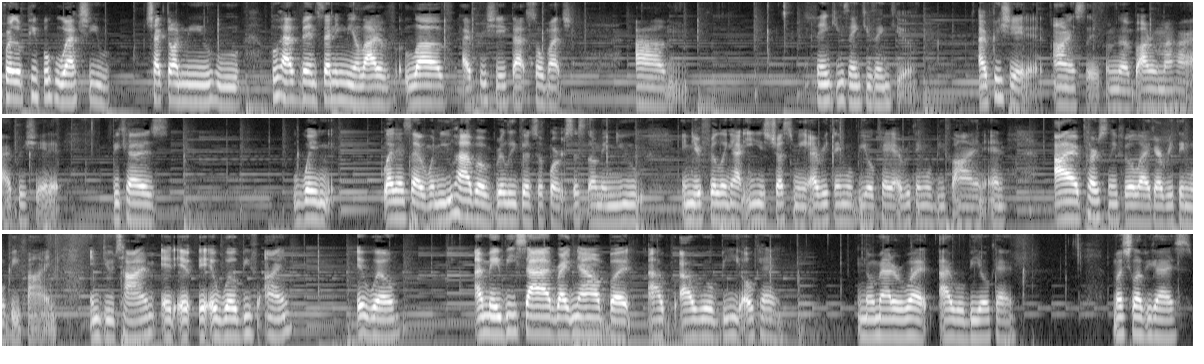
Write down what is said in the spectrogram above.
for the people who actually checked on me, who who have been sending me a lot of love. I appreciate that so much. Um, thank you, thank you, thank you. I appreciate it, honestly, from the bottom of my heart. I appreciate it because when, like I said, when you have a really good support system and you and you're feeling at ease, trust me, everything will be okay. Everything will be fine. And I personally feel like everything will be fine in due time. It it it will be fine. It will. I may be sad right now, but I I will be okay. No matter what, I will be okay. Much love you guys.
